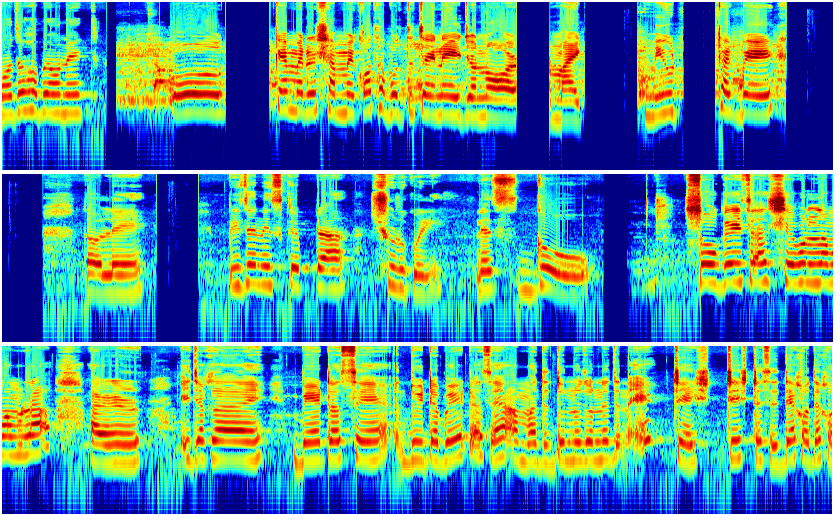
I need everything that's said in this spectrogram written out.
মজা হবে অনেক। ও ক্যামেরার সামনে কথা বলতে চায় না, এই জন্য মাইক মিউট থাকবে। তাহলে প্রিজন স্কেপটা শুরু করি। লেটস গো সো গাইস আসছে বললাম আমরা, আর এই জায়গায় বেড আছে, দুইটা বেড আছে, আমাদের দুজনের জন্য চেস্ট চেস্ট আছে। দেখো দেখো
